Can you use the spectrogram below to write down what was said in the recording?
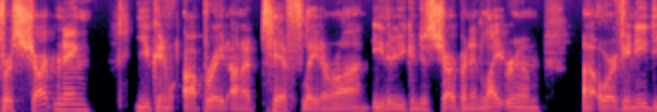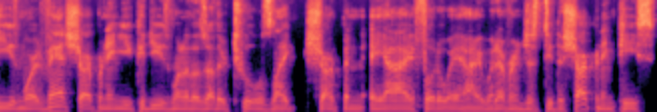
For sharpening, you can operate on a TIFF later on. Either you can just sharpen in Lightroom, uh, or if you need to use more advanced sharpening, you could use one of those other tools like Sharpen AI, Photo AI, whatever, and just do the sharpening piece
